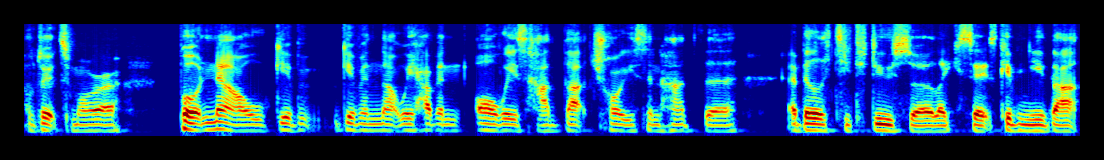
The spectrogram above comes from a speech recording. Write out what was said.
I'll do it tomorrow. But now, given given that we haven't always had that choice and had the ability to do so, like you say, it's giving you that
